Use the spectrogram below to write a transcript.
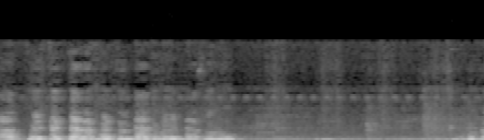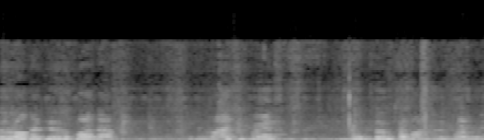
ఆ పెద్ద తెల్ల పెట్టింది అది పోయింది అసలు? గుడ్డలు ఒకటి లేదు కోట ఇది మాసిపోయిన గుడ్డంత మన స్వామి.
